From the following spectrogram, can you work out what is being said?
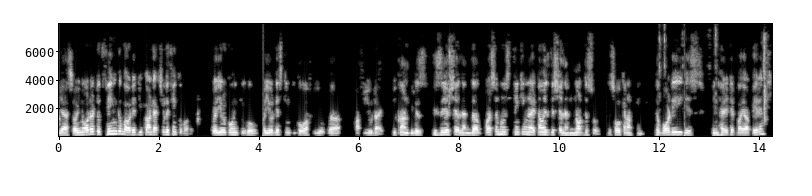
Yeah, so in order to think about it, you can't actually think about it. Where you're going to go, where you're destined to go after you, uh, after you die. You can't because this is your shell and the person who's thinking right now is the shell and not the soul. The soul cannot think. The body is inherited by our parents.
